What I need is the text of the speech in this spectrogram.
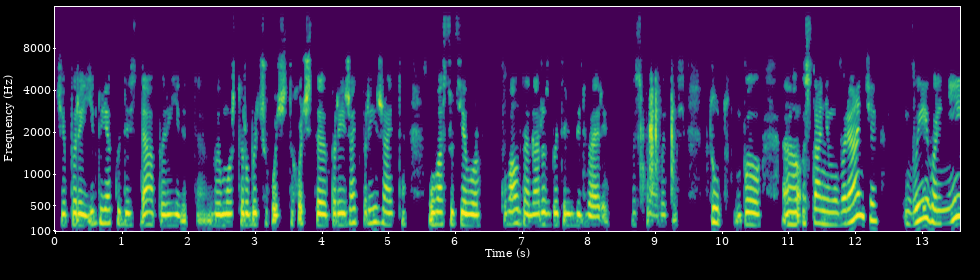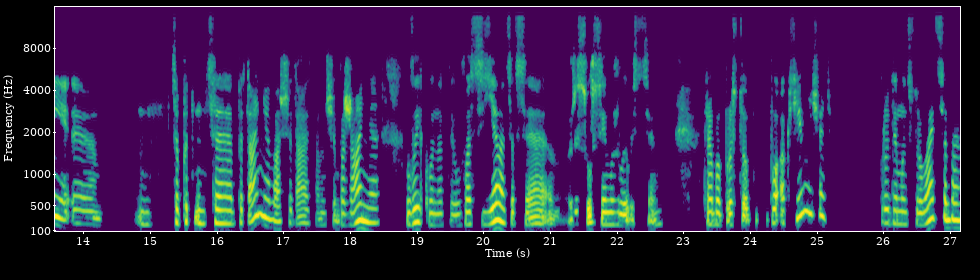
Чи переїду я кудись? Да, переїдете. Ви можете робити, що хочете. Хочете переїжджати, переїжджайте. У вас тут є кувалда, да, розбити любі двері. Ви справитесь. Тут, по е, останньому варіанті, ви вольні. Е, це, це питання ваше, да, там, чи бажання виконати. У вас є на це все ресурси і можливості. Треба просто поактивнічати, продемонструвати себе,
